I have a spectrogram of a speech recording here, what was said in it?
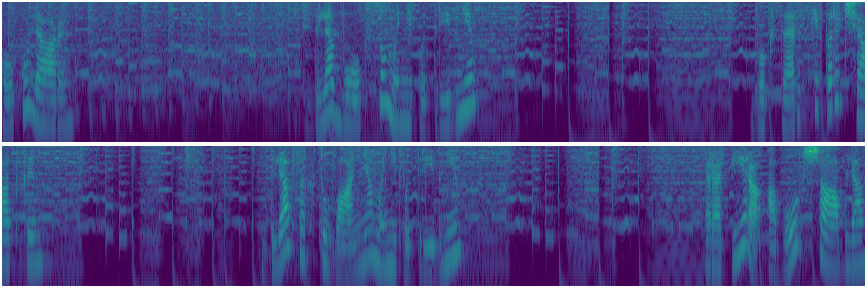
окуляри. Для боксу мені потрібні боксерські перчатки. Для фехтування мені потрібні рапіра або шабля.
